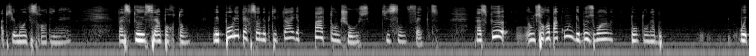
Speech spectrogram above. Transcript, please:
absolument extraordinaire. Parce que c'est important. Mais pour les personnes de petite taille, il n'y a pas tant de choses qui sont faites. Parce qu'on ne se rend pas compte des besoins dont on a besoin. Oui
